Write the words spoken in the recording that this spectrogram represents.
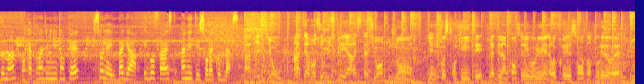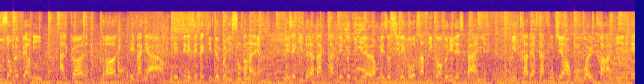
Demain, dans 90 minutes enquête, soleil, bagarre et go fast, un été sur la côte d'As. Agression, intervention musclée et arrestation en tout genre. Il y a une fausse tranquillité, la délinquance elle évolue, il y a une recrudescence dans tous les domaines. Tout semble permis. Alcool, drogue et bagarre. L'été, les effectifs de police sont en alerte. Les équipes de la BAC traquent les petits dealers, mais aussi les gros trafiquants venus d'Espagne. Ils traversent la frontière en convoi ultra rapide et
